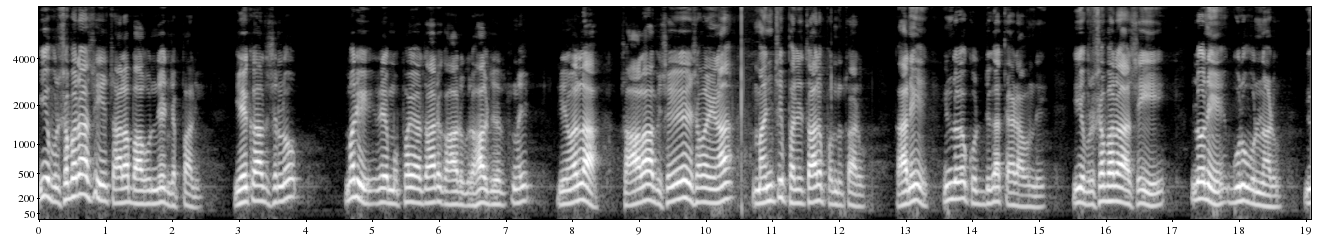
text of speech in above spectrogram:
ఈ వృషభ రాశి చాలా బాగుంది అని చెప్పాలి. ఏకాదశిలో మరి రేపు ముప్పై తారీఖు ఆరు గ్రహాలు చేరుతున్నాయి దీనివల్ల చాలా విశేషమైన మంచి ఫలితాలు పొందుతారు. కానీ ఇందులో కొద్దిగా తేడా ఉంది. ఈ వృషభ రాశిలోనే గురువు ఉన్నాడు. ఈ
